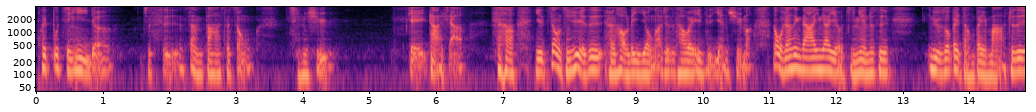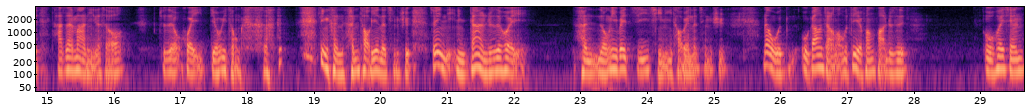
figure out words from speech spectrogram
会不经意的，就是散发这种情绪给大家。那也这种情绪也是很好利用啊，就是它会一直延续嘛。那我相信大家应该也有经验，就是。例如说被长辈骂，就是他在骂你的时候，就是会丢一种 令很很讨厌的情绪，所以你你当然就是会很容易被激起你讨厌的情绪。那我我刚刚讲了嘛，我自己的方法就是我会先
